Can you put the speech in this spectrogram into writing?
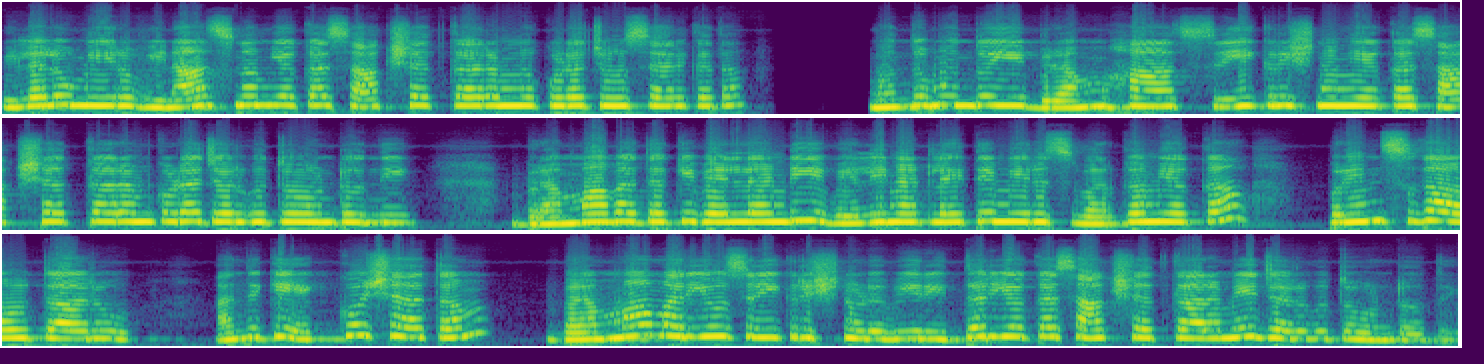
పిల్లలు మీరు వినాశనం యొక్క సాక్షాత్కారంను కూడా చూశారు కదా? ముందు ముందు ఈ బ్రహ్మ శ్రీకృష్ణుని యొక్క సాక్షాత్కారం కూడా జరుగుతూ ఉంటుంది. బ్రహ్మ వద్దకి వెళ్ళండి. వెళ్ళినట్లయితే మీరు స్వర్గం యొక్క ప్రిన్స్గా అవుతారు. అందుకే ఎక్కువ శాతం బ్రహ్మ మరియు శ్రీకృష్ణుడు వీరిద్దరి యొక్క సాక్షాత్కారమే జరుగుతూ ఉంటుంది.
